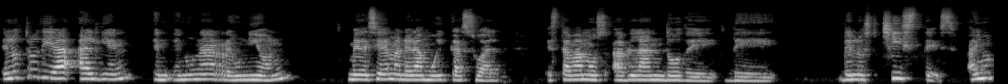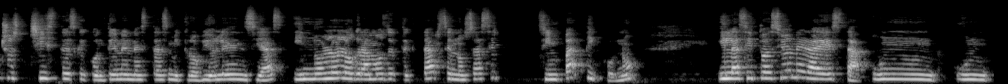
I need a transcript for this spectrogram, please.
El otro día alguien en, en una reunión me decía de manera muy casual, estábamos hablando de, de, los chistes. Hay muchos chistes que contienen estas microviolencias y no lo logramos detectar, se nos hace simpático, ¿no? Y la situación era esta, un, un,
